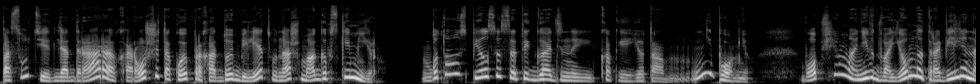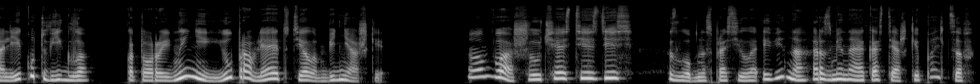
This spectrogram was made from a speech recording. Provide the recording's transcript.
По сути, для Драра хороший такой проходной билет в наш маговский мир. Вот он спелся с этой гадиной, как ее там, не помню. В общем, они вдвоем натравили на лейку Твигла, который ныне и управляет телом бедняжки. «А ваше участие здесь?» — злобно спросила Эвина, разминая костяшки пальцев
